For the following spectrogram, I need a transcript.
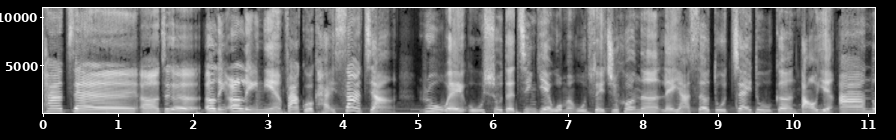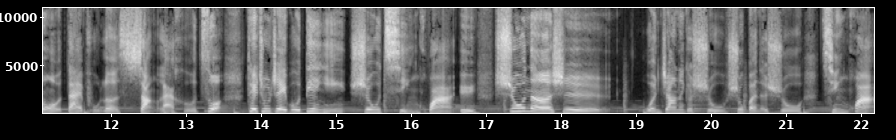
他在呃这个二零二零年法国凯撒奖。入围无数的今夜我们无罪之后呢，雷亚瑟杜再度跟导演阿诺戴普勒上来合作，推出这部电影《抒情话语》。书呢是。文章那个书，书本的书，情话，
